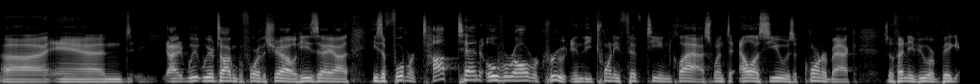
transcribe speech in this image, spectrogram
Uh, and I, we, we, were talking before the show. He's a uh, he's a former top ten overall recruit in the 2015 class. Went to LSU as a cornerback. So if any of you are big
